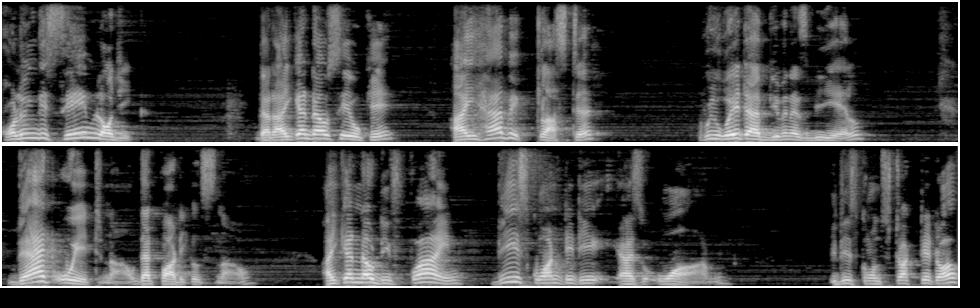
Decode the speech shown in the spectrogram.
following the same logic that I can now say okay, I have a cluster whose weight I have given as BL, that weight now, that particles now, I can now define this quantity as 1, it is constructed of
